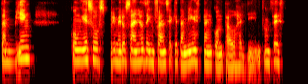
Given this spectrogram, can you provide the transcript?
también con esos primeros años de infancia que también están contados allí. Entonces,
